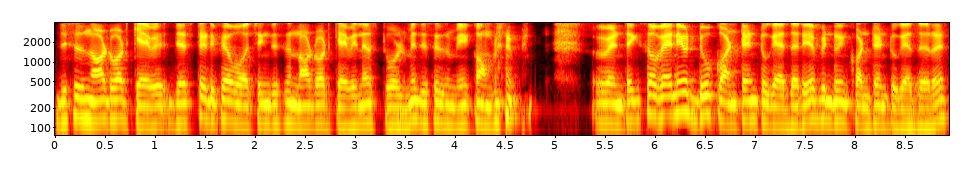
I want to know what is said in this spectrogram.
This is not what kevin Jested if you're watching this is not what kevin has told me. This is me complimenting. So when you do content together you've been doing content together right?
